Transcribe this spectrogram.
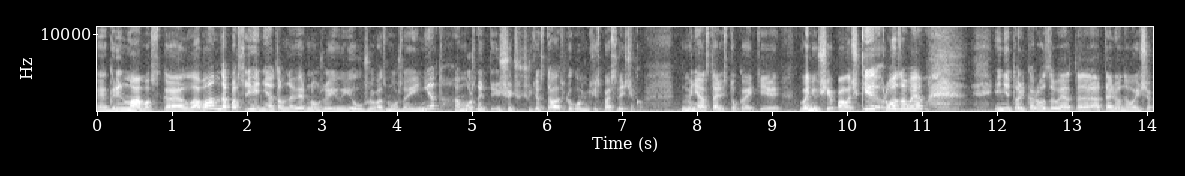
Гринмамовская лаванда последняя, там, наверное, уже ее уже, возможно, и нет. А можно еще чуть-чуть осталось в каком-нибудь из подсвечников. У меня остались только эти вонючие палочки розовые. И не только розовые от, от Аленова еще.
